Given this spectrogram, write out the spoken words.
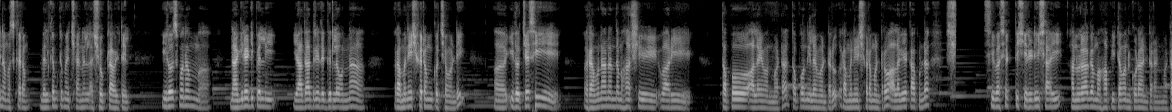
నమస్కారం. Welcome to my channel Ashok travel tale. ఈరోజు మనం నాగిరెడ్డిపల్లి యాదాద్రి దగ్గరలో ఉన్న రమణేశ్వరంకి వచ్చామండి. ఇది వచ్చేసి రమణానంద మహర్షి వారి తపో ఆలయం అనమాట తపో నిలయం అంటారు రమణేశ్వరం అంటారు. అలాగే కాకుండా శివశక్తి షిరిడి సాయి అనురాగ మహాపీఠం అని కూడా అంటారనమాట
